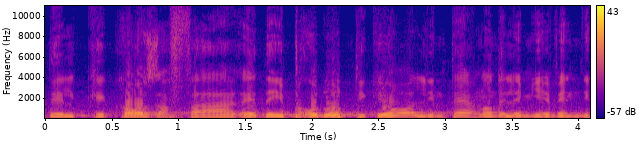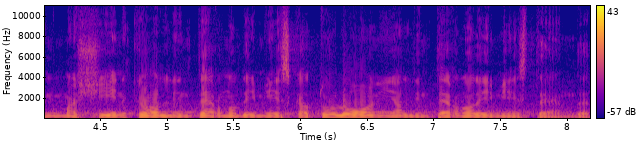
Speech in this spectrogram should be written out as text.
del che cosa fare dei prodotti che ho all'interno delle mie vending machine, che ho all'interno dei miei scatoloni, all'interno dei miei stand.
